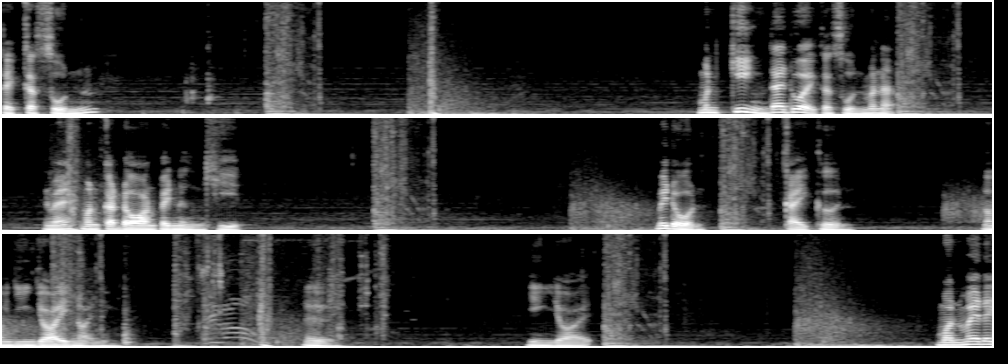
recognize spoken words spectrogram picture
แต่กระสุน มันกิ้งได้ด้วยกระสุนมันอะเห็นไหมมันกระดอนไปหนึ่งขีด ไม่โดน ไกลเกิน ลองยิงย้อยอีกหน่อยหนึ่งเออ ยิงย้อย มันไม่ได้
